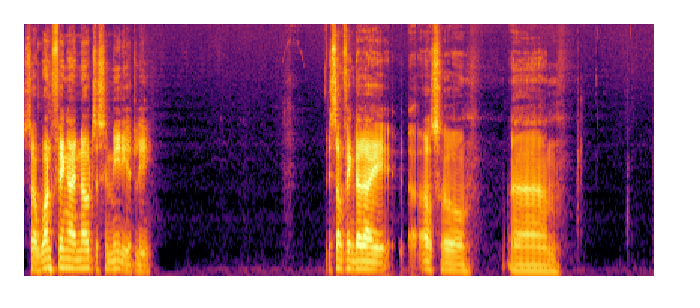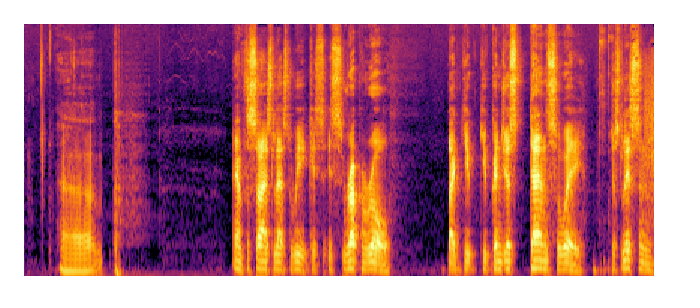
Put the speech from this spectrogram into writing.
So one thing I notice immediately something that I also um, uh, emphasized last week is, is rock and roll. Like you, you can just dance away. Just listen.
